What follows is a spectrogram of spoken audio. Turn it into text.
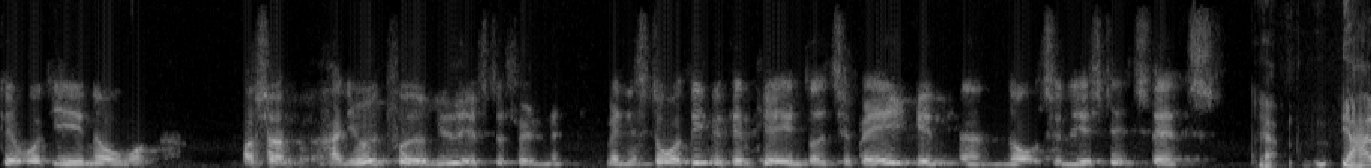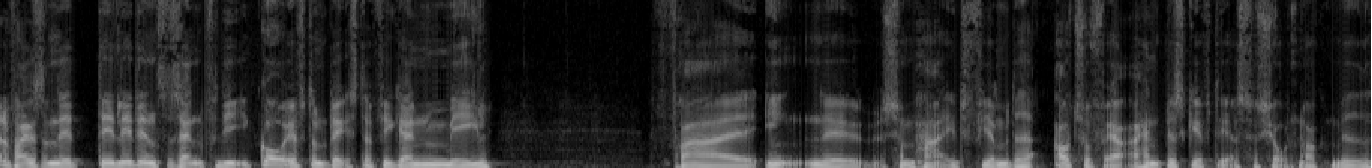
der hvor de er inde over. Og så har de jo ikke fået at vide efterfølgende, men en stor del af dem bliver ændret tilbage igen, når når til næste instans. Ja, jeg har det faktisk sådan lidt, det er lidt interessant, fordi i går eftermiddags, der fik jeg en mail fra øh, en, øh, som har et firma, der hedder Autofair, og han beskæftiger sig sjovt nok med,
